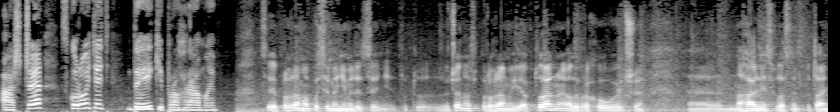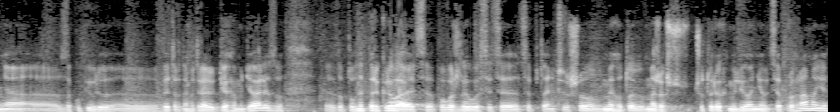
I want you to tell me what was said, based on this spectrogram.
а ще скоротять деякі програми. Це є програма по сімейній медицині. Тобто, звичайно, програма є актуальною, але враховуючи нагальність власне питання е, закупівлі е, витратних матеріалів для гемодіалізу, е, тобто вони перекриваються по важливості це, це питання. Через що ми готові в межах 4 мільйонів ця програма є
